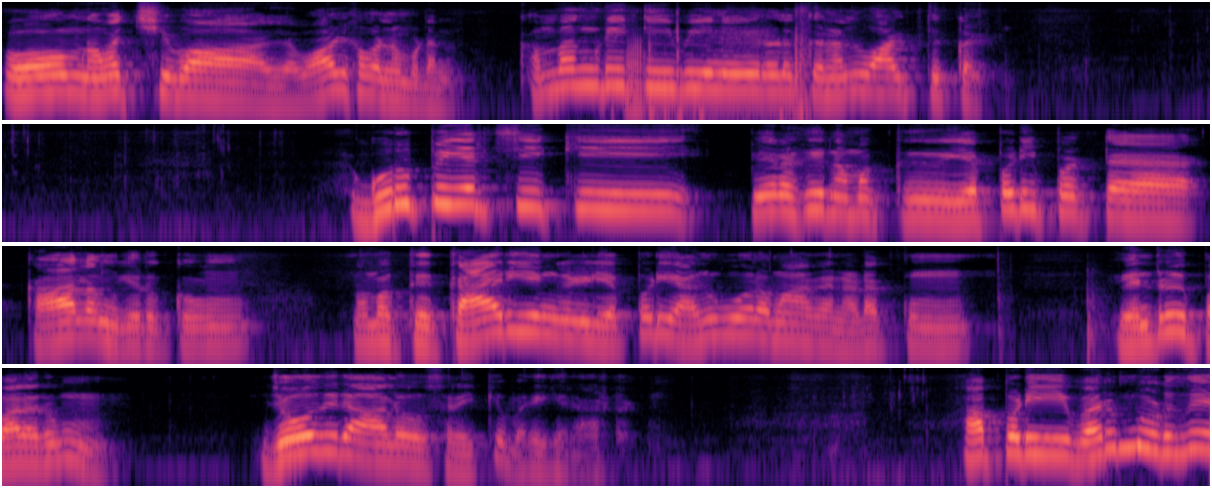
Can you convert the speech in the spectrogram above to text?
ஓம் நமச்சிவாய வாழ்க வளமுடன். கம்பங்குடி டிவி நேயர்களுக்கு நல்வாழ்த்துக்கள். குரு பெயர்ச்சிக்கு பிறகு நமக்கு எப்படிப்பட்ட காலம் இருக்கும்? நமக்கு காரியங்கள் எப்படி அனுகூலமாக நடக்கும்? என்று பலரும் ஜோதிட ஆலோசனைக்கு வருகிறார்கள். அப்படி வரும்பொழுது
